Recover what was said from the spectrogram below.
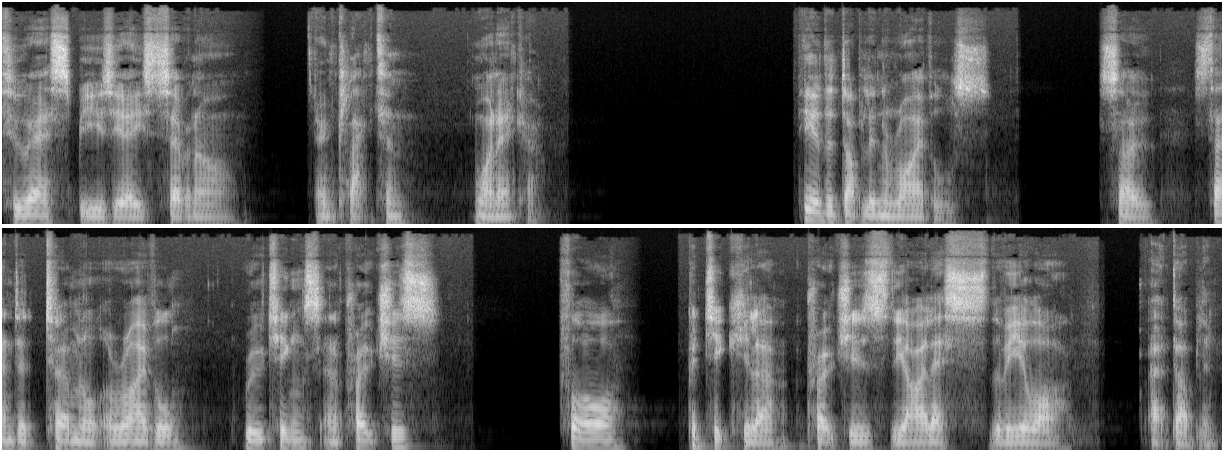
2S, BUZA 7R, and Clacton 1 Echo. Here are the Dublin arrivals. So, standard terminal arrival routings and approaches, for particular approaches, the ILS, the VOR at Dublin.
